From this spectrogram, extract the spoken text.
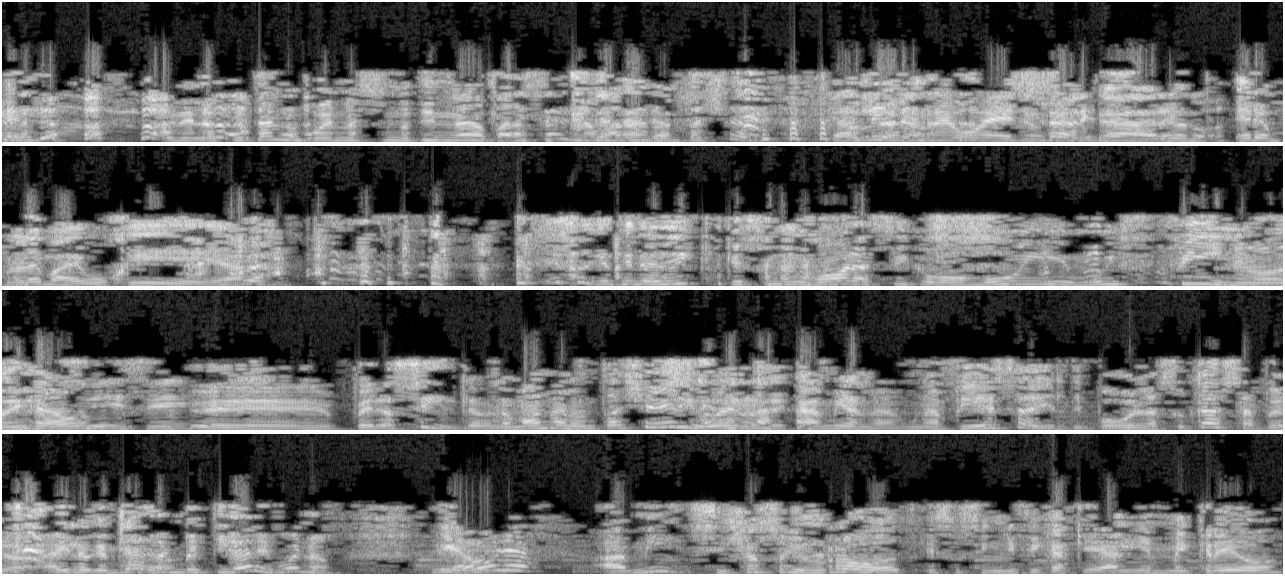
en el hospital no, puede, no, tiene nada para hacer, no mandan a un taller. Carlito re bueno. Carlito, era un problema de bujía. Que tiene Dick, que es un humor así como muy muy fino, digamos. Sí, sí. Eh, pero sí, lo, mandan a un taller y bueno, le cambian una pieza y el tipo vuelve a su casa. Pero ahí lo que empieza a investigar es, bueno. ¿Y eh, ahora? A mí, si yo soy un robot, eso significa que alguien me creó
